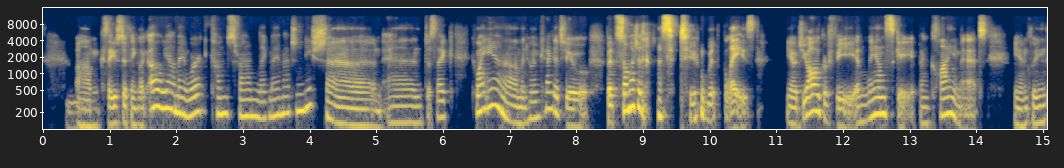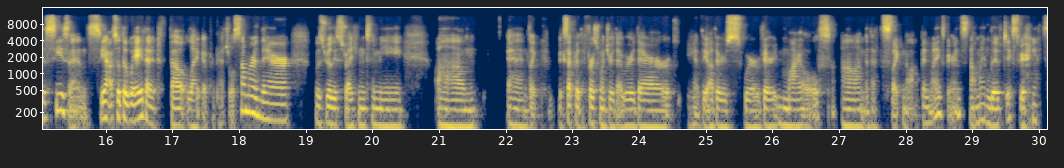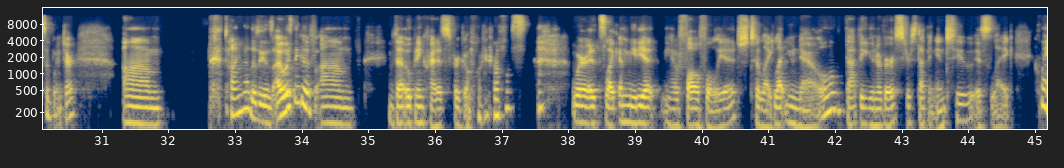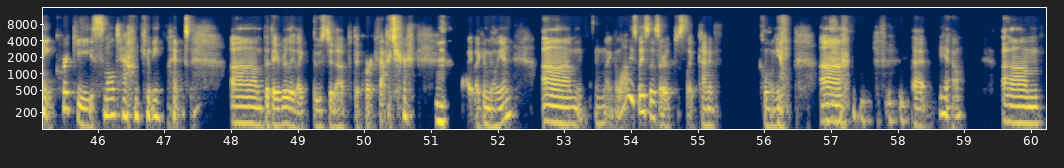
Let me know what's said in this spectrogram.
um because i used to think like oh yeah my work comes from like my imagination and just like who i am and who i'm connected to but so much of it has to do with place you know geography and landscape and climate you know including the seasons. Yeah so the way that felt like a perpetual summer there was really striking to me um and like except for the first winter that we were there you know the others were very mild um and that's like not been my experience not my lived experience of winter um talking about the seasons i always think of um the opening credits for Gilmore Girls, where it's like immediate, you know, fall foliage to like let you know that the universe you're stepping into is like quaint, quirky, small town New England. Um, but they really like boosted up the quirk factor by like a million. Um, and like a lot of these places are just like kind of colonial. Uh, but you know, um,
